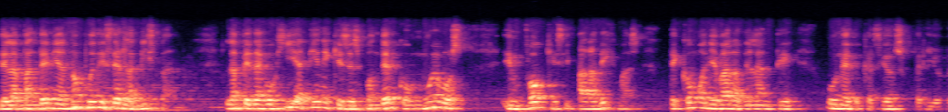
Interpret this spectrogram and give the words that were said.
de la pandemia no puede ser la misma. La pedagogía tiene que responder con nuevos enfoques y paradigmas de cómo llevar adelante una educación superior.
